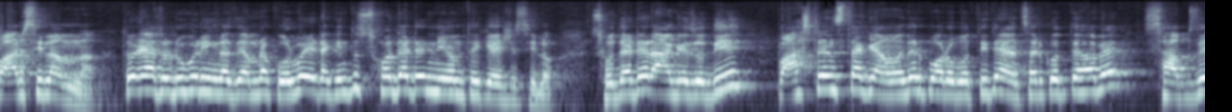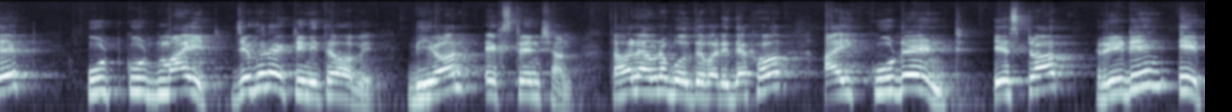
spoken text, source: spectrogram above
পারছিলাম না। তো এতটুকুর ইংরাজি আমরা করব, এটা কিন্তু সোদ্যাটের নিয়ম থেকে এসেছিল। সোদ্যাটের আগে যদি পাস্ট টেন্স থাকে, আমাদের পরবর্তীতে অ্যান্সার করতে হবে সাবজেক্ট উড কুড মাইট যে কোনো একটি নিতে হবে ভিয়ন এক্সটেনশন তাহলে আমরা বলতে পারি, দেখো I couldn't stop reading it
